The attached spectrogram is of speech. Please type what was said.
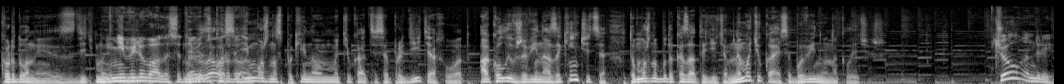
кордони з дітьми Нівелювалися, так, нівелювалися, і можна спокійно матюкатися при дітях. От. А коли вже війна закінчиться, то можна буде казати дітям: не матюкайся, бо війну накличеш. Чув, Андрій?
